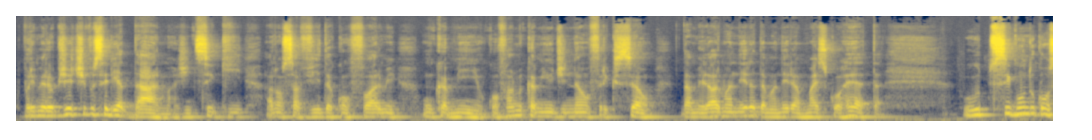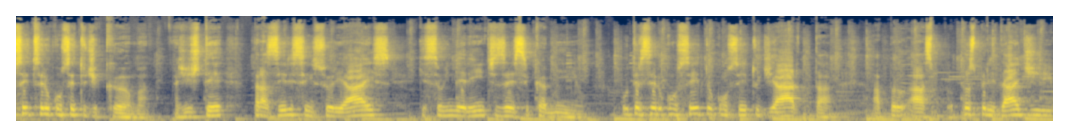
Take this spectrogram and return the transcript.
O primeiro objetivo seria Dharma, a gente seguir a nossa vida conforme um caminho, conforme um caminho de não fricção, da melhor maneira, da maneira mais correta. O segundo conceito seria o conceito de cama, a gente ter prazeres sensoriais que são inerentes a esse caminho. O terceiro conceito é o conceito de arta, a, a prosperidade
